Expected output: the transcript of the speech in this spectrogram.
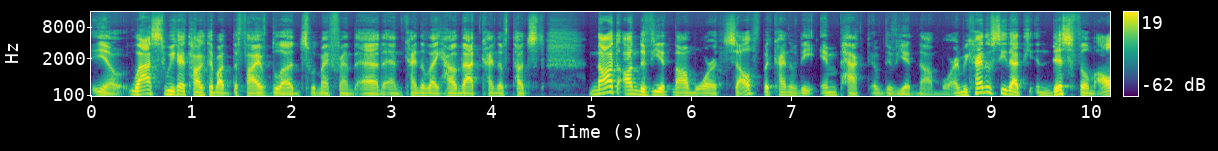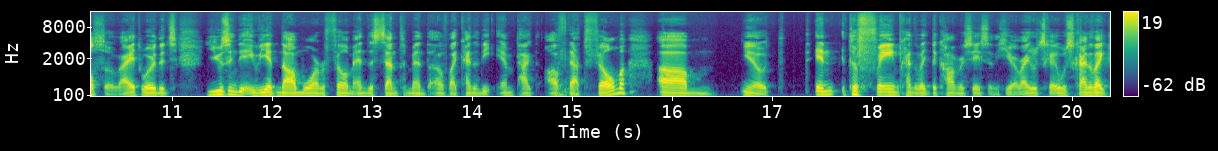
you know, last week I talked about the Five Bloods with my friend Ed and kind of like how that kind of touched not on the Vietnam War itself, but kind of the impact of the Vietnam War. And we kind of see that in this film also, right? Where it's using the Vietnam War film and the sentiment of like kind of the impact of that film. Um, you know, in to frame kind of like the conversation here, right? It was, it was kind of like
